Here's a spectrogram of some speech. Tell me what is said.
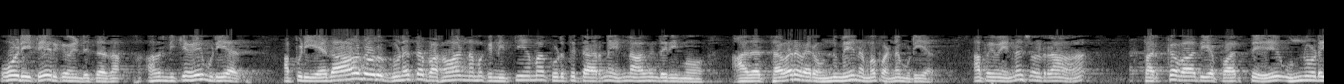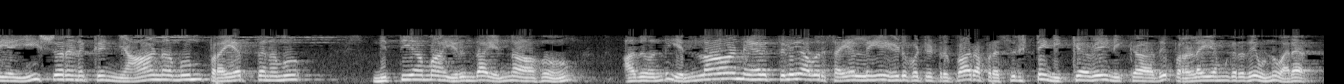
ஓடிட்டே இருக்க வேண்டியதுதான். அவர் நிக்கவே முடியாது. அப்படி ஏதாவது ஒரு குணத்தை பகவான் நமக்கு நித்தியமா கொடுத்துட்டாருன்னா என்ன ஆகும் தெரியுமோ? அதை தவிர வேற ஒண்ணுமே நம்ம பண்ண முடியாது. அப்ப இவன் என்ன சொல்றான்? தர்க்கவாதிய பார்த்து உன்னுடைய ஈஸ்வரனுக்கு ஞானமும் பிரயத்தனமும் நித்தியமா இருந்தா என்ன ஆகும்? அது வந்து எல்லா நேரத்திலையும் அவர் செயல்லையும் ஈடுபட்டு இருப்பார் அப்புறம் சிருஷ்டி நிக்கவே நிக்காது. பிரளயம்ங்கிறதே ஒண்ணு வர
